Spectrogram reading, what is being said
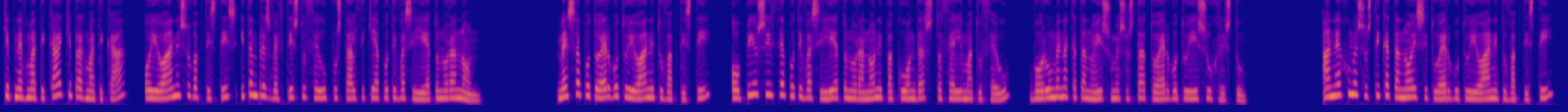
Και πνευματικά και πραγματικά, ο Ιωάννης ο Βαπτιστής ήταν πρεσβευτής του Θεού που στάλθηκε από τη Βασιλεία των Ουρανών. Μέσα από το έργο του Ιωάννη του Βαπτιστή, ο οποίος ήρθε από τη βασιλεία των ουρανών υπακούοντας στο θέλημα του Θεού, μπορούμε να κατανοήσουμε σωστά το έργο του Ιησού Χριστού. Αν έχουμε σωστή κατανόηση του έργου του Ιωάννη του Βαπτιστή,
